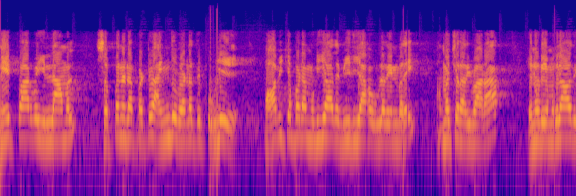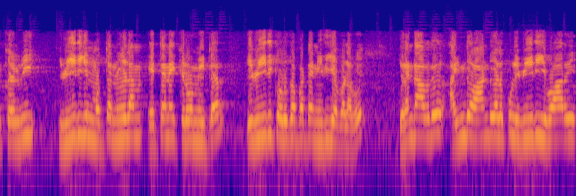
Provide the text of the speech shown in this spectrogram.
நேர்பார்வை இல்லாமல் செப்பனிடப்பட்டு ஐந்து வருடத்திற்குள்ளே பாவிக்கப்பட முடியாத வீதியாக உள்ளது என்பதை அமைச்சர் அறிவாரா? என்னுடைய முதலாவது கேள்வி இவ்வீதியின் மொத்த நீளம் எத்தனை கிலோமீட்டர்? இவ்வீதிக்கு ஒதுக்கப்பட்ட நிதி எவ்வளவு? இரண்டாவது ஐந்து ஆண்டுகளுக்குள் இவ்வீதி இவ்வாறு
